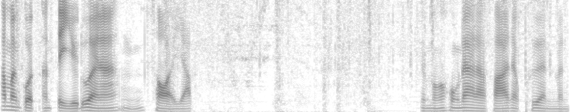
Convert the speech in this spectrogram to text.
ถ้ามันกดอันติอยู่ด้วยนะอืมซอยยับเดี๋ยวมันก็คงได้ลาฟ้าจากเพื่อนมัน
